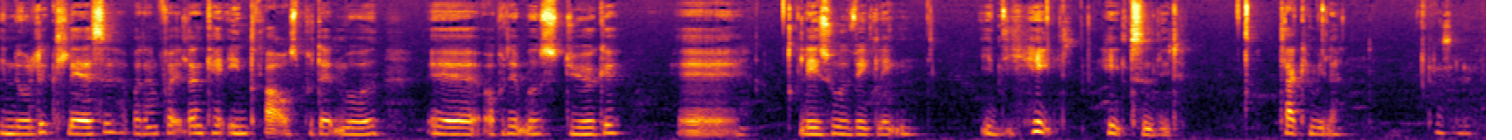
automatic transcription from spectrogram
i 0. klasse, hvordan forældrene kan inddrages på den måde, øh, og på den måde styrke øh, læseudviklingen i de helt, helt tidligt. Tak Camilla. Det var så lidt.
